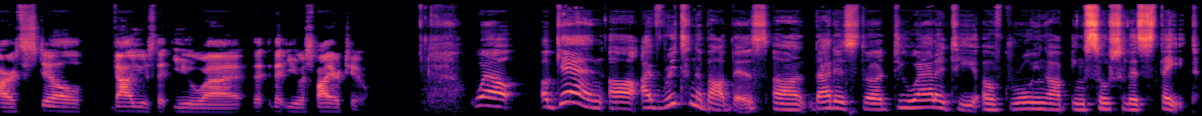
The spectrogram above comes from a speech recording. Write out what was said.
are still values that you uh, that, that you aspire to? Well, again, uh, I've written about this. Uh, that is the duality of growing up in socialist state.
